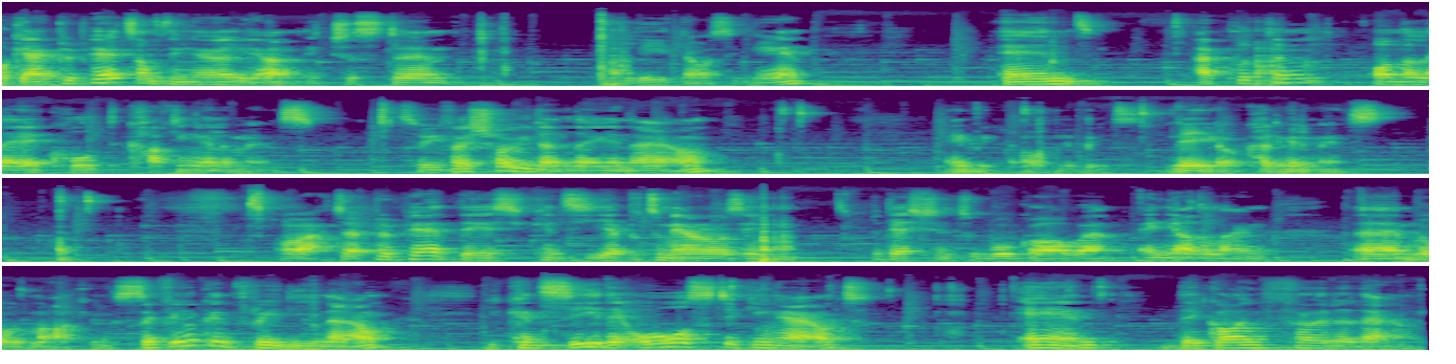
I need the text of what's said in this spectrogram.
Okay, I prepared something earlier, it just um, delete those again, and I put them on a layer called cutting elements. So if I show you that layer now, maybe a bit. There you go, cutting elements. Alright, so I prepared this. You can see I put some arrows in, pedestrian to walk over, any other line um, road markings. So if you look in 3D now, you can see they're all sticking out and they're going further down.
